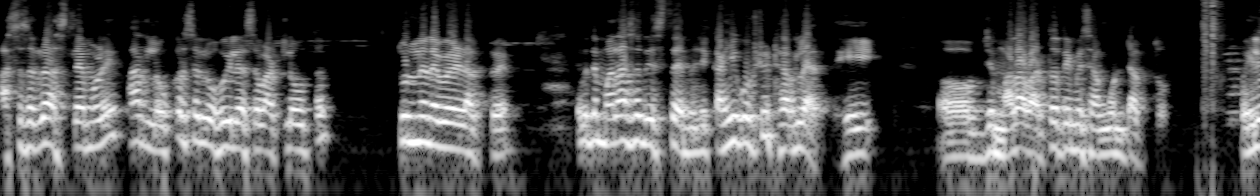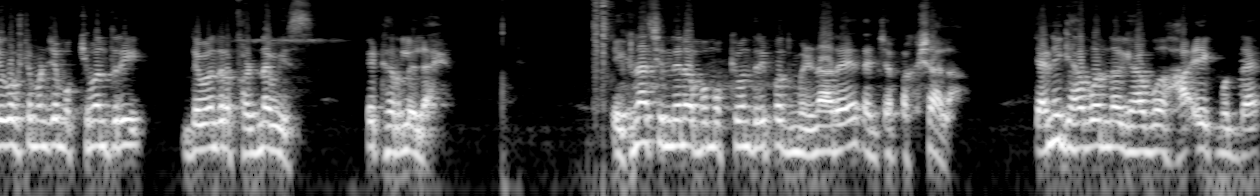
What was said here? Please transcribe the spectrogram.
असं सगळं असल्यामुळे फार लवकर सगळं होईल असं वाटलं होतं. तुलनेने वेळ लागतोय. त्यामध्ये मला असं दिसतंय म्हणजे काही गोष्टी ठरल्यात. हे जे मला वाटतं ते मी सांगून टाकतो. पहिली गोष्ट म्हणजे मुख्यमंत्री देवेंद्र फडणवीस हे ठरलेलं आहे. एकनाथ शिंदेना उपमुख्यमंत्रीपद मिळणार आहे त्यांच्या पक्षाला. त्यांनी घ्यावं न घ्यावं हा एक मुद्दा आहे.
